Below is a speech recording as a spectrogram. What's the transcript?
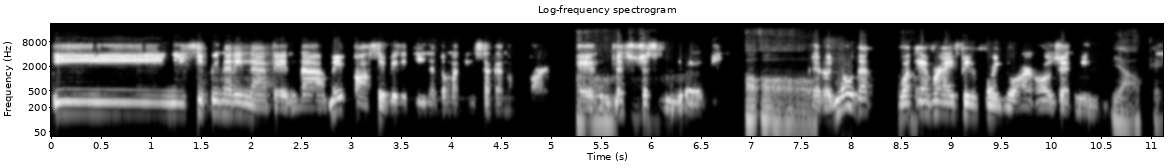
iisipin na rin natin na may possibility na dumating sa ganong part. And let's just be ready. Oo, oo, oo. Pero know that whatever I feel for you are all genuine. Yeah, okay.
